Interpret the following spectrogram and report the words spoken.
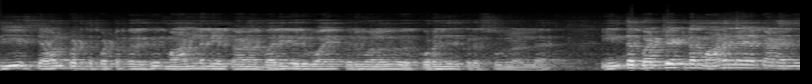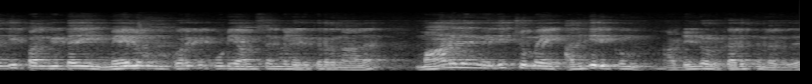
ஜிஎஸ்டி அமல்படுத்தப்பட்ட பிறகு மாநிலங்களுக்கான வரி வருவாய் பெருமளவு குறைஞ்சிருக்கிற சூழ்நிலை இந்த பட்ஜெட்ல மாநிலங்களுக்கான நிதி பங்கீட்டை மேலும் குறைக்கக்கூடிய அம்சங்கள் இருக்கிறதுனால மாநில நிதிச்சுமை அதிகரிக்கும் அப்படின்ற ஒரு கருத்து நிலவுது.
